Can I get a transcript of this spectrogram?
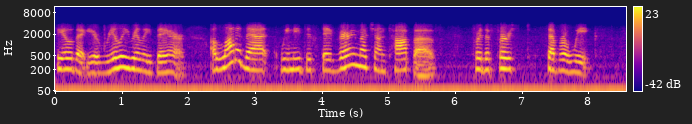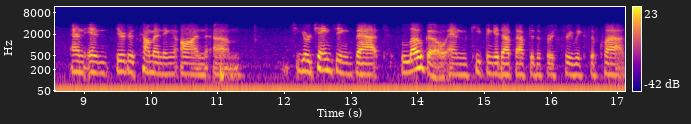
feel that you're really, really there, a lot of that we need to stay very much on top of for the first several weeks. And, and Deirdre's commenting on um, changing that logo and keeping it up after the first three weeks of class.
